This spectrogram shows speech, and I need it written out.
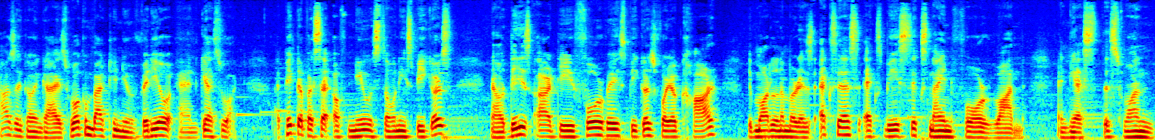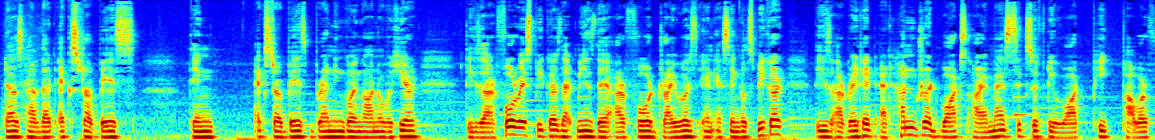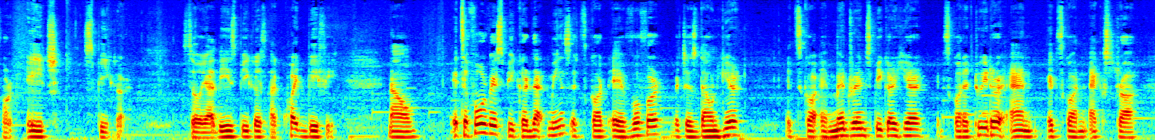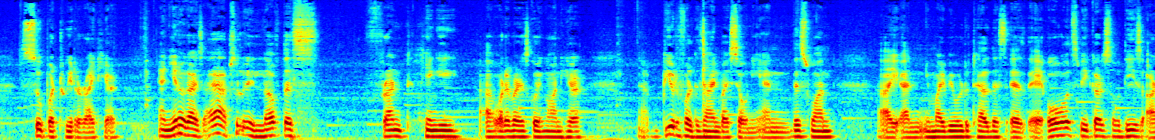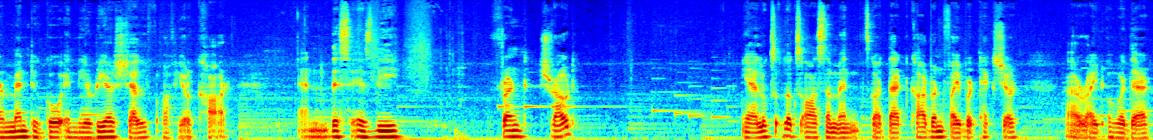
How's it going guys? Welcome back to a new video and guess what? I picked up a set of new Sony speakers. Now these are the four-way speakers for your car. The model number is XS-XB6941 and yes this one does have that extra bass thing extra bass branding going on over here. These are four-way speakers that means there are four drivers in a single speaker these are rated at 100 watts RMS 650 watt peak power for each speaker. So yeah these speakers are quite beefy. Now it's a four-way speaker. That means it's got a woofer which is down here. It's got a mid-range speaker here. It's got a tweeter and it's got an extra super tweeter right here. And you know guys I absolutely love this front thingy uh, whatever is going on here. Uh, beautiful design by Sony. And this one uh, and you might be able to tell this is a oval speaker so these are meant to go in the rear shelf of your car. And this is the front shroud. Yeah looks looks awesome and it's got that carbon fiber texture uh, right over there.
